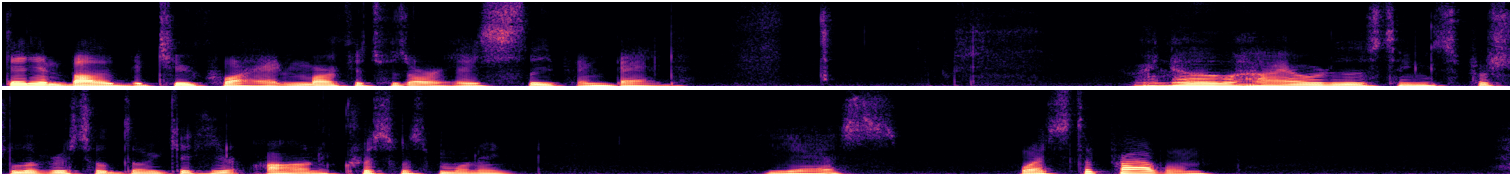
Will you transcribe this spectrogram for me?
They didn't bother to be too quiet. Marcus was already asleep in bed. I know how I order those things special delivery so they'll get here on Christmas morning. Yes. What's the problem?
